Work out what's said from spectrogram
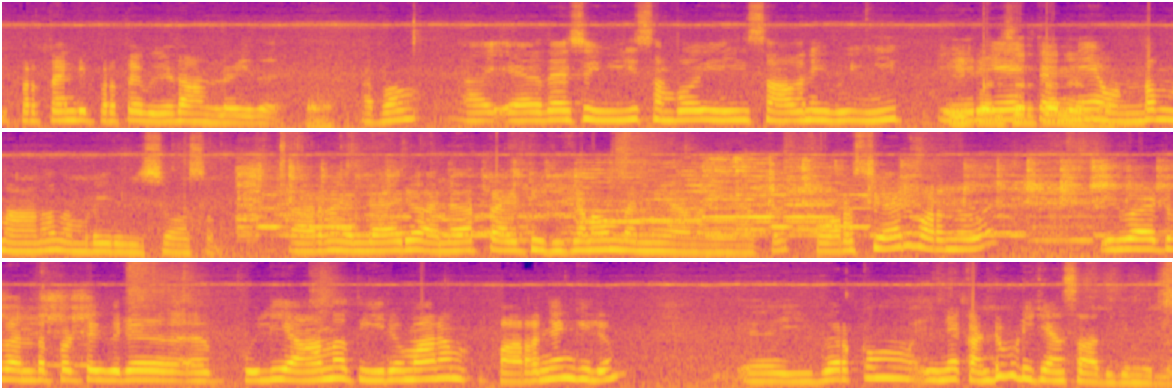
ഇപ്പുറത്തെ ഇപ്പുറത്തെ വീടാണല്ലോ ഇത്. അപ്പം ഏകദേശം ഈ സംഭവം ഈ സാധനം ഈ- ഏരിയയിൽ തന്നെ ഉണ്ടെന്നാണ് നമ്മുടെ ഒരു വിശ്വാസം. കാരണം എല്ലാവരും അലേർട്ടായിട്ട് ഇരിക്കണം തന്നെയാണ് അതിനകത്ത്. ഫോറസ്റ്റുകാർ പറഞ്ഞത് ഇതുമായിട്ട് ബന്ധപ്പെട്ട് ഇവർ പുലിയാന്ന തീരുമാനം പറഞ്ഞെങ്കിലും ഇവർക്കും ഇതിനെ കണ്ടുപിടിക്കാൻ സാധിക്കുന്നില്ല.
